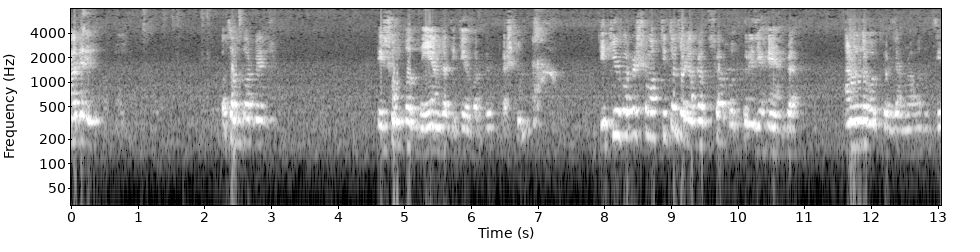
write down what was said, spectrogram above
আমাদের প্রথম পর্বের এই সম্পদ নিয়ে আমরা দ্বিতীয় পর্বে আসলাম। দ্বিতীয় পর্বের সমাপ্তিতেও যেন আমরা উৎসাহ বোধ করি যে হ্যাঁ আমরা আনন্দ বোধ করি যে আমরা আমাদের যে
